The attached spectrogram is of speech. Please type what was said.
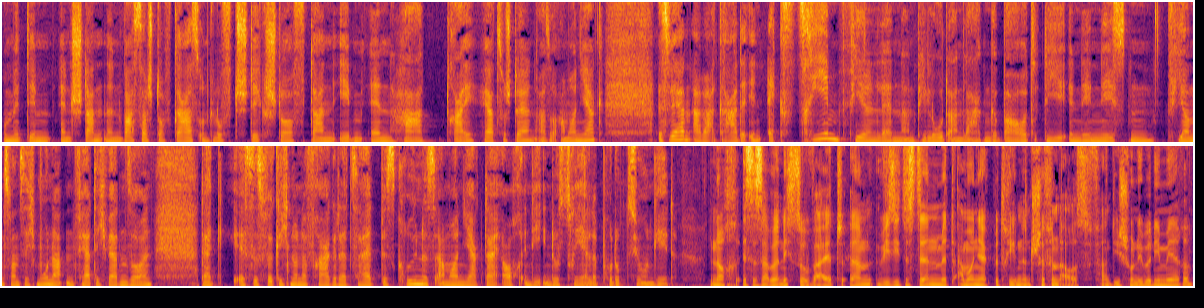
und mit dem entstandenen Wasserstoffgas und Luftstickstoff dann eben NH 3 herzustellen, also Ammoniak. Es werden aber gerade in extrem vielen Ländern Pilotanlagen gebaut, die in den nächsten 24 Monaten fertig werden sollen. Da ist es wirklich nur eine Frage der Zeit, bis grünes Ammoniak da auch in die industrielle Produktion geht. Noch ist es aber nicht so weit. Ähm, wie sieht es denn mit ammoniakbetriebenen Schiffen aus? Fahren die schon über die Meere?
